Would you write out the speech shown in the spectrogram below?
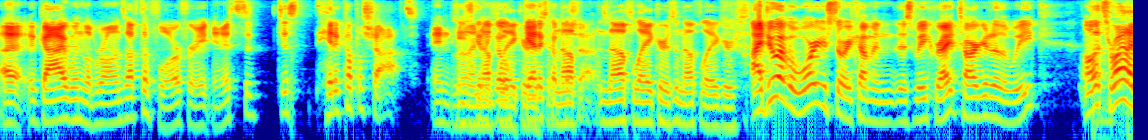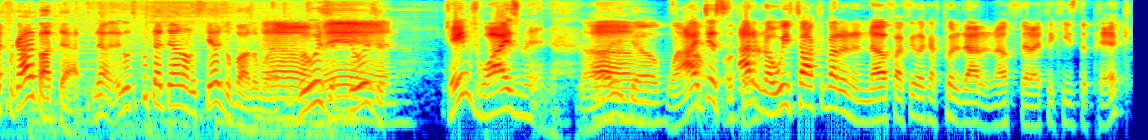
a, a guy when LeBron's off the floor for eight minutes to just hit a couple shots, and he's going to go Lakers, get a couple enough, shots. enough Lakers, enough Lakers. I do have a Warrior story coming this week, right? Target of the week. Oh, that's right. I forgot about that. Now, let's put that down on the schedule, by the way. Oh, Who is it? Who is it? Oh, man. James Wiseman. There Um, you go. Wow. I just, Okay. I don't know. We've talked about it enough. I feel like I've put it out enough that I think he's the pick.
